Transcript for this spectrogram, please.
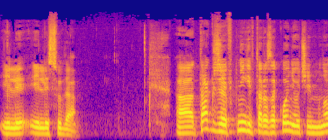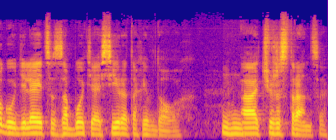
или, или сюда? А также в книге Второзакония очень много уделяется заботе о сиротах и вдовах, угу. о чужестранцах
